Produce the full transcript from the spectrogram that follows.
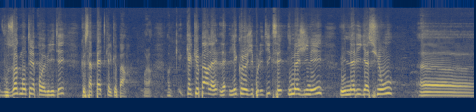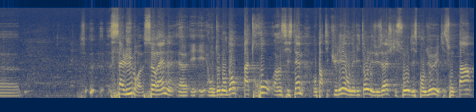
vous augmentez la probabilité que ça pète quelque part. Voilà. quelque part, l'écologie politique, c'est imaginer une navigation euh, salubre, sereine, euh, et, en demandant pas trop un système, en particulier en évitant les usages qui sont dispendieux et qui ne sont pas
